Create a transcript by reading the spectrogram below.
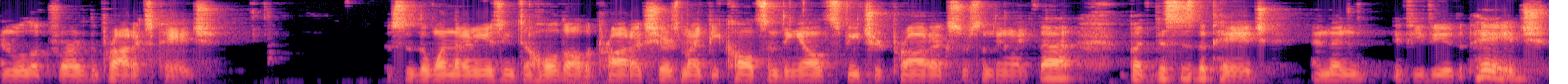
and we'll look for the products page. This is the one that I'm using to hold all the products. Yours might be called something else, featured products or something like that, but this is the page. And then if you view the page,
